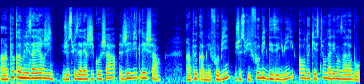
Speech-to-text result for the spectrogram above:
Un peu comme les allergies, je suis allergique aux chats, j'évite les chats. Un peu comme les phobies, je suis phobique des aiguilles, hors de question d'aller dans un labo.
